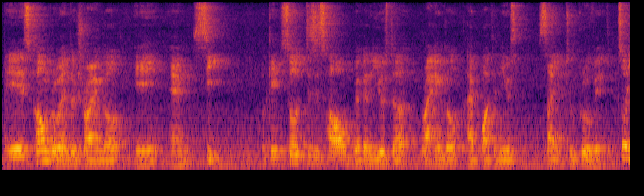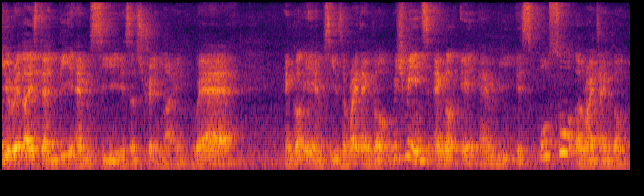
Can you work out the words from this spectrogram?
is congruent to triangle AMC. Okay, so this is how we're going to use the right angle hypotenuse side to prove it. So you realize that BMC is a straight line where angle AMC is a right angle, which means angle AMB is also a right angle.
